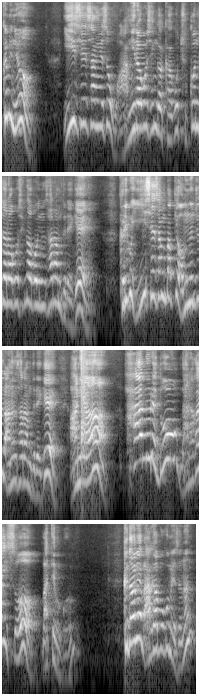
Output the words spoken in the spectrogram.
그러면요, 이 세상에서 왕이라고 생각하고 주권자라고 생각하고 있는 사람들에게 그리고 이 세상밖에 없는 줄 아는 사람들에게 아니야, 하늘에도 나라가 있어. 마태복음. 그 다음에 마가복음에서는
